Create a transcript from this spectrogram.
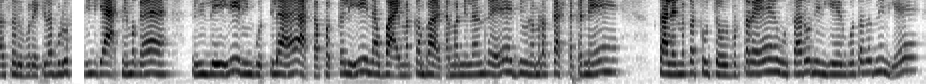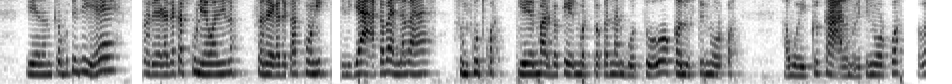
ಆ ಸರಿ ಬರೋಕಿಲ್ಲ ಬಿಡು. ನಿನಗೆ ಯಾಕೆ ನಿಮಗ? ಇಲ್ಲಿ ನಿಂಗೆ ಗೊತ್ತಿಲ್ಲ, ಅಕ್ಕಪಕ್ಕದಲ್ಲಿ ನಾವು ಬಾಯಿ ಮಾಡ್ಕೊಂಡು ಬಾಟ ಮಾಡಿಲ್ಲ ಅಂದರೆ ಜೀವನ ಮಾಡೋಕೆ ಕಷ್ಟ ಕಣ್ಣೆ ತಲೆ ಮೇಲೆ ತುಚ್ಚ ಹೋಗ್ಬಿಡ್ತಾರೆ ಹುಷಾರು, ನಿನ್ಗೆ ಏನು ಗೊತ್ತದ ನಿನಗೆ? ಏನು ಅನ್ಕೊಬಿಟ್ಟಿದೀಯೇ ಸರಿಯಾಗದೆ ಕತ್ ಕುಣಿಯವ ನೀನು ಸರಿಯಾಗದೆ ಕತ್ ಕುಣಿ ನಿನಗೆ ಯಾಕವೆಲ್ಲವ ಸುಮ್ ಕೂತ್ಕೋ, ಏನು ಮಾಡ್ಬೇಕು ಏನು ಮಾಡ್ಬೇಕು ನನಗೆ ಗೊತ್ತು, ಕಲಿಸ್ತೀನಿ ನೋಡ್ಕೊ. ಆ ವೈಕ್ಳು ಕಾಲು ಮರಿತೀನಿ ನೋಡ್ಕೊ. ಅವ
